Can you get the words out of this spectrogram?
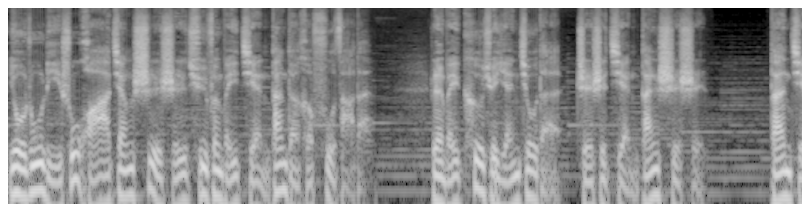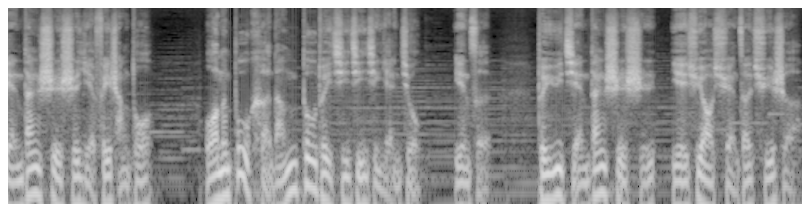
又如李淑华将事实区分为简单的和复杂的，认为科学研究的只是简单事实，但简单事实也非常多，我们不可能都对其进行研究，因此，对于简单事实也需要选择取舍。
